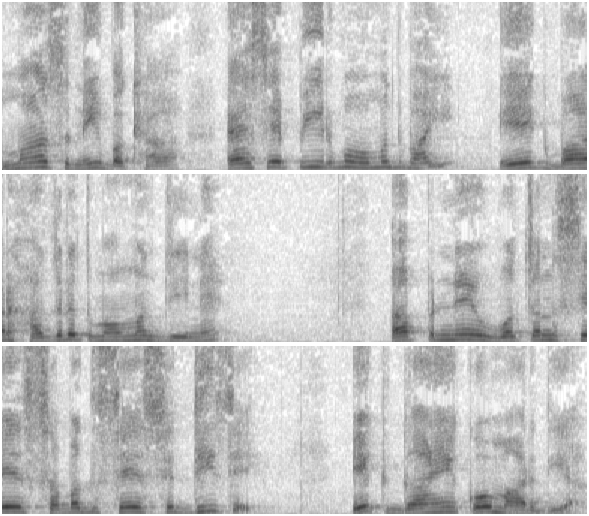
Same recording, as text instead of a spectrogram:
मांस नहीं बख्या, ऐसे पीर मोहम्मद भाई। एक बार हज़रत मोहम्मद जी ने अपने वचन से, शब्द से, सिद्धि से एक गाय को मार दिया।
